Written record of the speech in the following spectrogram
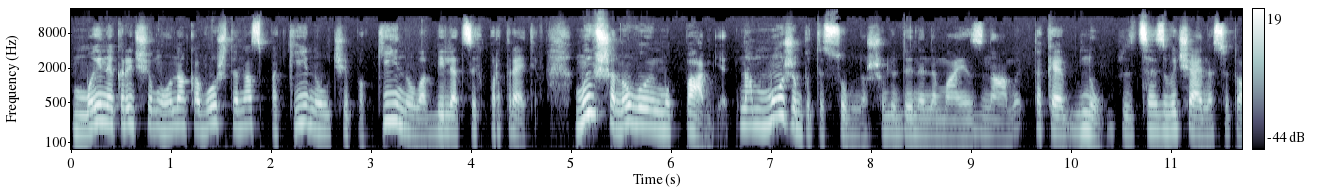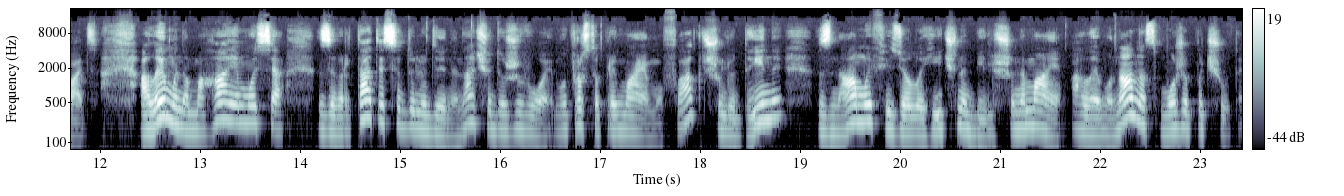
ми не кричимо на кого ж ти нас покинув чи покинула біля цих портретів. Ми вшановуємо пам'ять. Нам може бути сумно, що людини немає з нами. Таке, ну, це звичайна ситуація. Але ми намагаємося звертатися до людини, наче до живої. Ми просто приймаємо факт, що людини з нами фізіологічно більше немає, але вона нас може почути.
